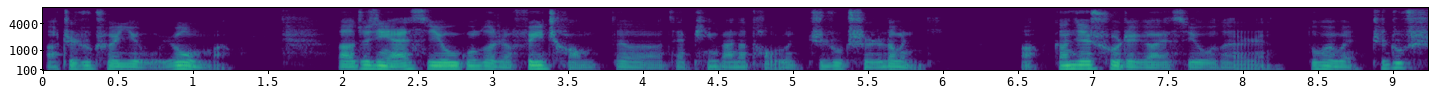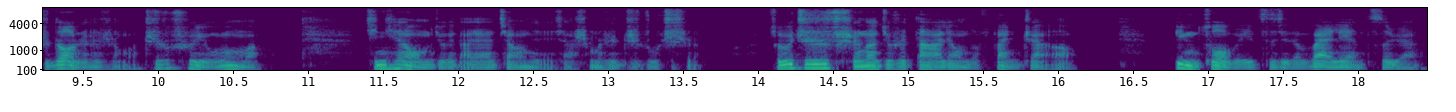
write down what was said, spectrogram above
啊？蜘蛛池有用吗？啊，最近 S U 工作者非常的在频繁的讨论蜘蛛池的问题啊。刚接触这个 S U 的人都会问蜘蛛池到底是什么？蜘蛛池有用吗？今天呢，我们就给大家讲解一下什么是蜘蛛池。所谓蜘蛛池呢，就是大量的泛站啊，并作为自己的外链资源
